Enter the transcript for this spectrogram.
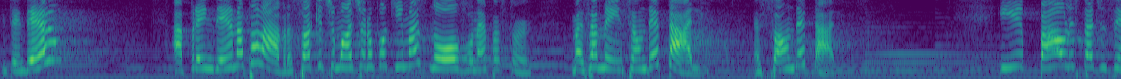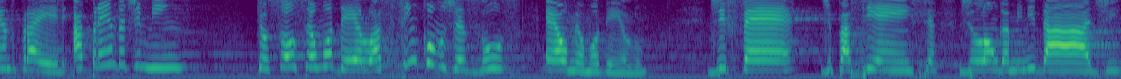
entenderam? Aprendendo a palavra. Só que Timóteo era um pouquinho mais novo, né, pastor? Mas amém, isso é um detalhe. É só um detalhe. E Paulo está dizendo para ele: aprenda de mim, que eu sou o seu modelo, assim como Jesus é o meu modelo. De fé, de paciência, de longanimidade,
